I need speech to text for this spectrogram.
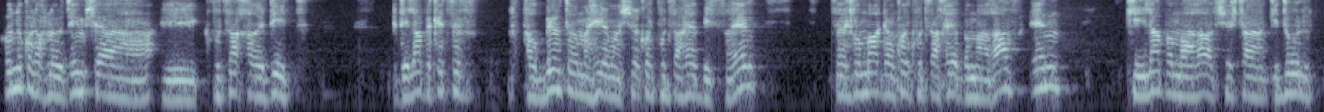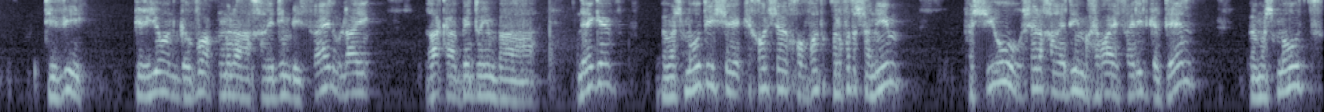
קודם כל אנחנו יודעים שהקבוצה החרדית גדלה בקצב הרבה יותר מהיר מאשר כל קבוצה אחרת בישראל. צריך לומר גם כל קבוצה אחרת במערב. אין קהילה במערב שיש לה גידול טבעי, פריון גבוה כמו לחרדים בישראל, אולי רק הבדואים בנגב. והמשמעות היא שככל שחולפות השנים, השיעור של החרדים בחברה הישראלית גדל, והמשמעות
